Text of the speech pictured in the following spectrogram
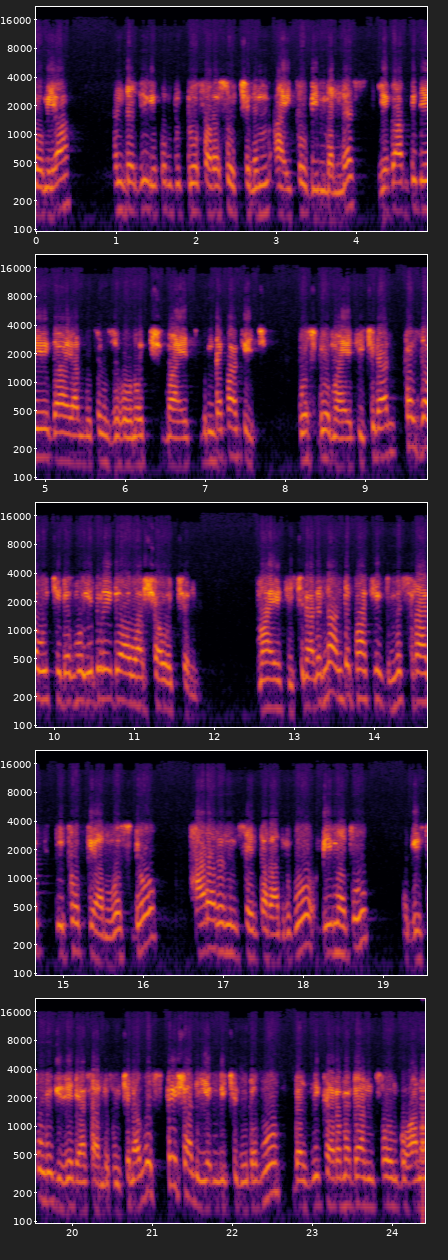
ኦሮሚያ እንደዚህ የቁንዱዶ ፈረሶችንም አይቶ ቢመለስ የባቢሌ ጋር ያሉትን ዝሆኖች ማየት እንደ ፓኬጅ ወስዶ ማየት ይችላል። ከዛ ውጭ ደግሞ የድሬዳዋ ዋሻዎችን ማየት ይችላል እና እንደ ፓኬጅ ምስራቅ ኢትዮጵያን ወስዶ ሀረርንም center አድርጎ ቢመጡ ጥሩ ጊዜ ሊያሳልፉ ይችላሉ። especially የሚችሉ ደግሞ በዚህ ከረመዳን ጾም በኋላ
